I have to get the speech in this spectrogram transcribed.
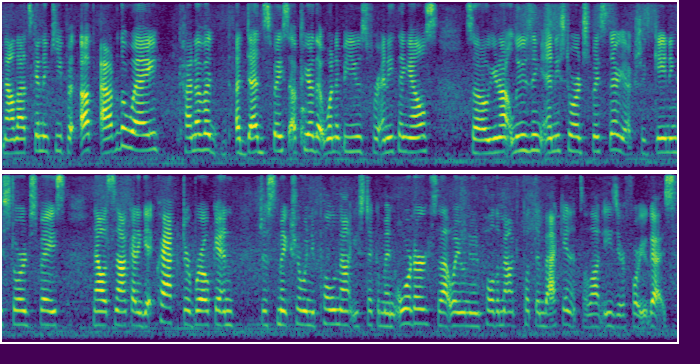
Now that's gonna keep it up out of the way, kind of a, a dead space up here that wouldn't be used for anything else. So you're not losing any storage space there, you're actually gaining storage space. Now it's not gonna get cracked or broken. Just make sure when you pull them out, you stick them in order. So that way when you pull them out to put them back in, it's a lot easier for you guys.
